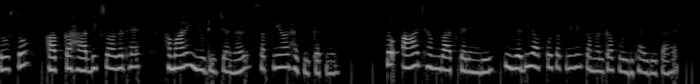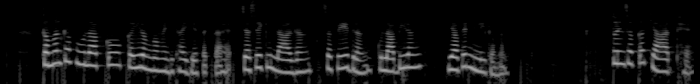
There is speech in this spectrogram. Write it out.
दोस्तों, आपका हार्दिक स्वागत है हमारे YouTube चैनल सपने और हकीकत में। तो आज हम बात करेंगे कि यदि आपको सपने में कमल का फूल दिखाई देता है, कमल का फूल आपको कई रंगों में दिखाई दे सकता है, जैसे कि लाल रंग, सफ़ेद रंग, गुलाबी रंग या फिर नील कमल। तो इन सब का क्या अर्थ है?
